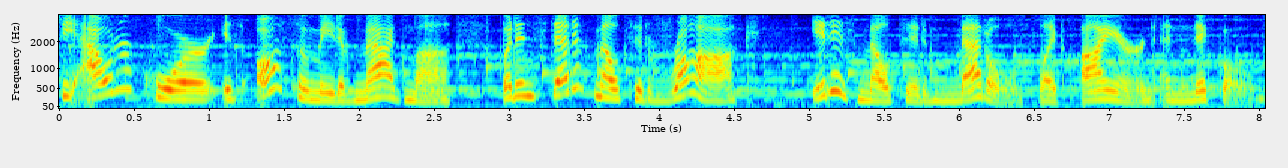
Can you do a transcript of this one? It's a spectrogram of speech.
The outer core is also made of magma, but instead of melted rock, it is melted metals like iron and nickel.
